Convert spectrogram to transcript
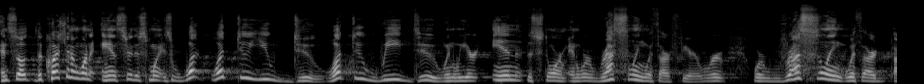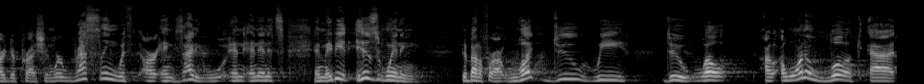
And so the question I want to answer this morning is what, what do you do? What do we do when we are in the storm and we're wrestling with our fear? We're, we're wrestling with our, our depression. We're wrestling with our anxiety. And, and, and, it's, and maybe it is winning the battle for our What do we do? Well, I, I want to look at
